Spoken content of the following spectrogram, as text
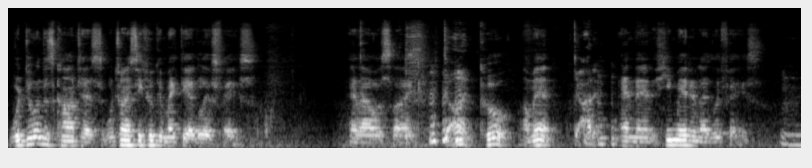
"We're doing this contest. We're trying to see who can make the ugliest face." And I was like, Done. "Cool, I'm in." Got it. And then he made an ugly face, hmm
